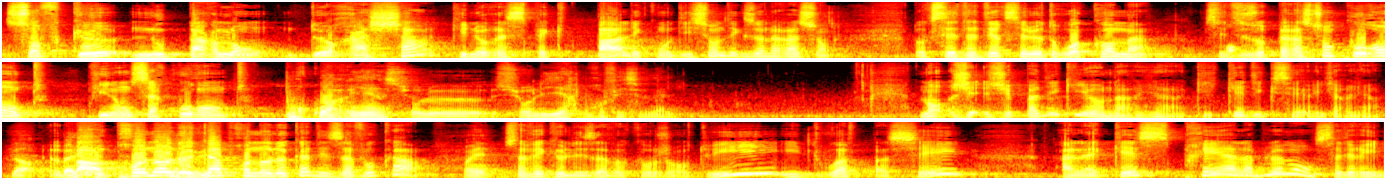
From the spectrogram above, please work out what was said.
Sauf que nous parlons de rachats qui ne respectent pas les conditions d'exonération. Donc, c'est-à-dire, c'est le droit commun. C'est des opérations courantes, financières courantes. Pourquoi rien sur le sur l'IR professionnel? Non, j'ai pas dit qu'il y en a rien. Qui, qui a dit qu'il n'y a rien non, bah, bah Prenons le cas, prenons le cas des avocats. Vous savez que les avocats aujourd'hui, ils doivent passer à la caisse préalablement. C'est-à-dire,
